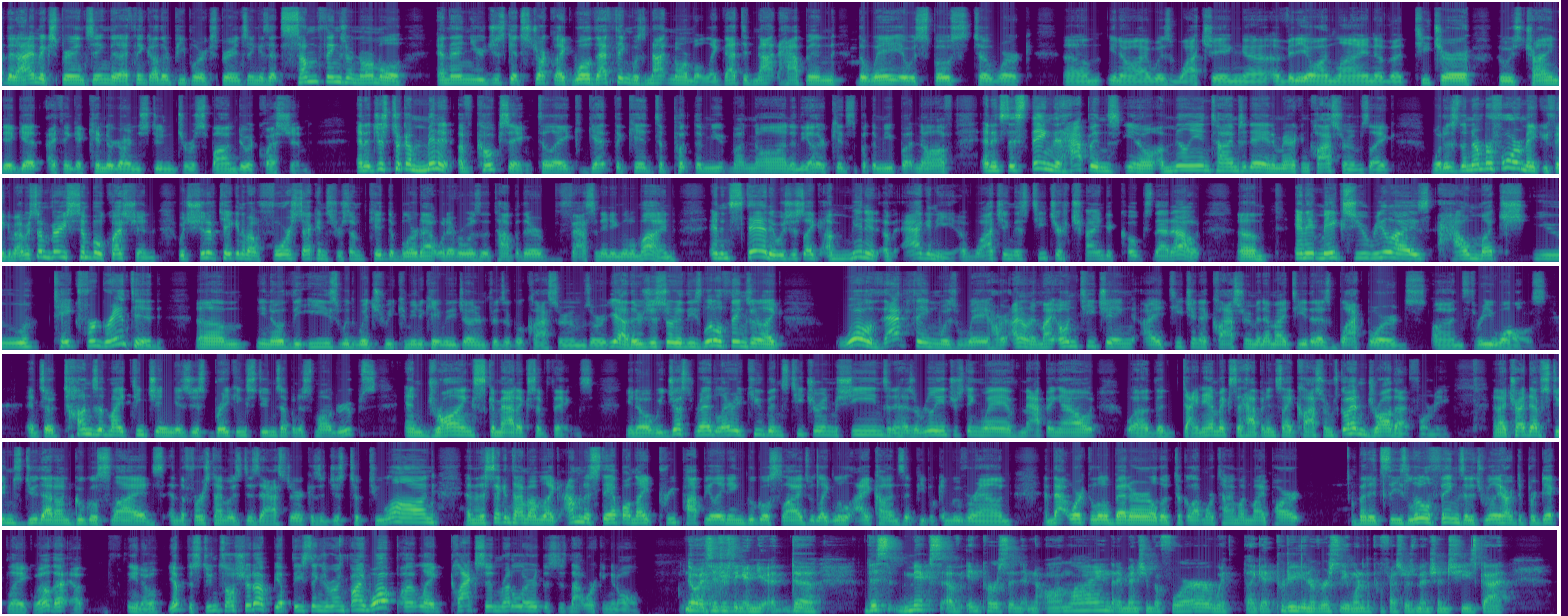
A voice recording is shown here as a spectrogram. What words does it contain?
that I'm experiencing that I think other people are experiencing is that some things are normal and then you just get struck like, whoa, that thing was not normal. Like that did not happen the way it was supposed to work. Um, you know, I was watching a, a, video online of a teacher who was trying to get, I think, a kindergarten student to respond to a question. And it just took a minute of coaxing to like get the kid to put the mute button on and the other kids to put the mute button off. And it's this thing that happens, you know, a million times a day in American classrooms. Like, what does the number four make you think about? I mean, some very simple question, which should have taken about four seconds for some kid to blurt out whatever was at the top of their fascinating little mind. And instead, it was just like a minute of agony of watching this teacher trying to coax that out. Um, and it makes you realize how much you take for granted um, you know, the ease with which we communicate with each other in physical classrooms, or yeah, there's just sort of these little things that are like, whoa, that thing was way hard. I don't know. In my own teaching, I teach in a classroom at MIT that has blackboards on three walls. And so tons of my teaching is just breaking students up into small groups and drawing schematics of things. You know, we just read Larry Cuban's Teacher and Machines, and it has a really interesting way of mapping out uh, the dynamics that happen inside classrooms. Go ahead and draw that for me. And I tried to have students do that on Google Slides, and the first time it was disaster because it just took too long. And then the second time, I'm like, I'm going to stay up all night pre-populating Google Slides with like little icons that people can move around, and that worked a little better, although it took a lot more time on my part but it's these little things that it's really hard to predict. Like, well, that uh, you know, yep, the students all shut up. Yep, these things are going fine. Whoop, uh, like klaxon, red alert. This is not working at all. No, it's interesting, and the this mix of in person and online that I mentioned before, with like at Purdue University, one of the professors mentioned she's got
